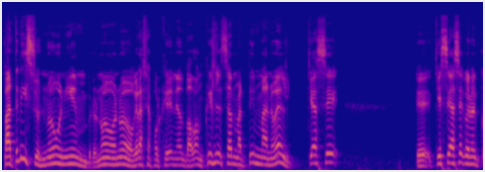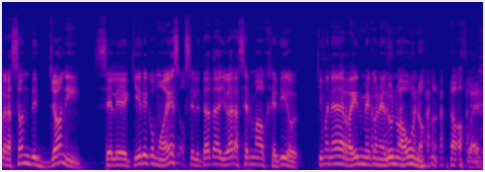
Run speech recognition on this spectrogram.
Patricio es nuevo miembro, nuevo, nuevo. Gracias por creer en el balón. Crisler San Martín Manuel, ¿qué hace? eh, ¿Qué se hace con el corazón de Johnny? ¿Se le quiere como es o se le trata de ayudar a ser más objetivo? ¿Qué manera de reírme con el uno a uno? No, bueno.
